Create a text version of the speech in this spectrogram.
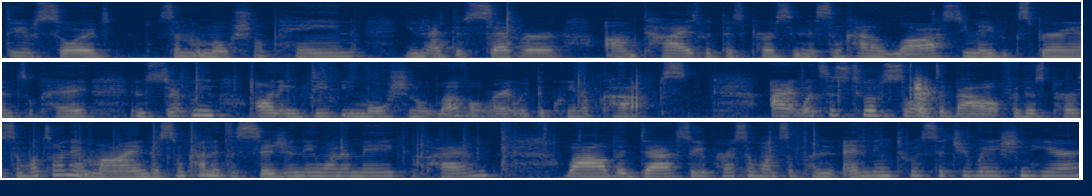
Three of Swords, some emotional pain. You had to sever um, ties with this person. There's some kind of loss you may have experienced, okay? And certainly on a deep emotional level, right, with the Queen of Cups. All right, what's this Two of Swords about for this person? What's on their mind? There's some kind of decision they want to make, okay? While the death, so your person wants to put an ending to a situation here,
